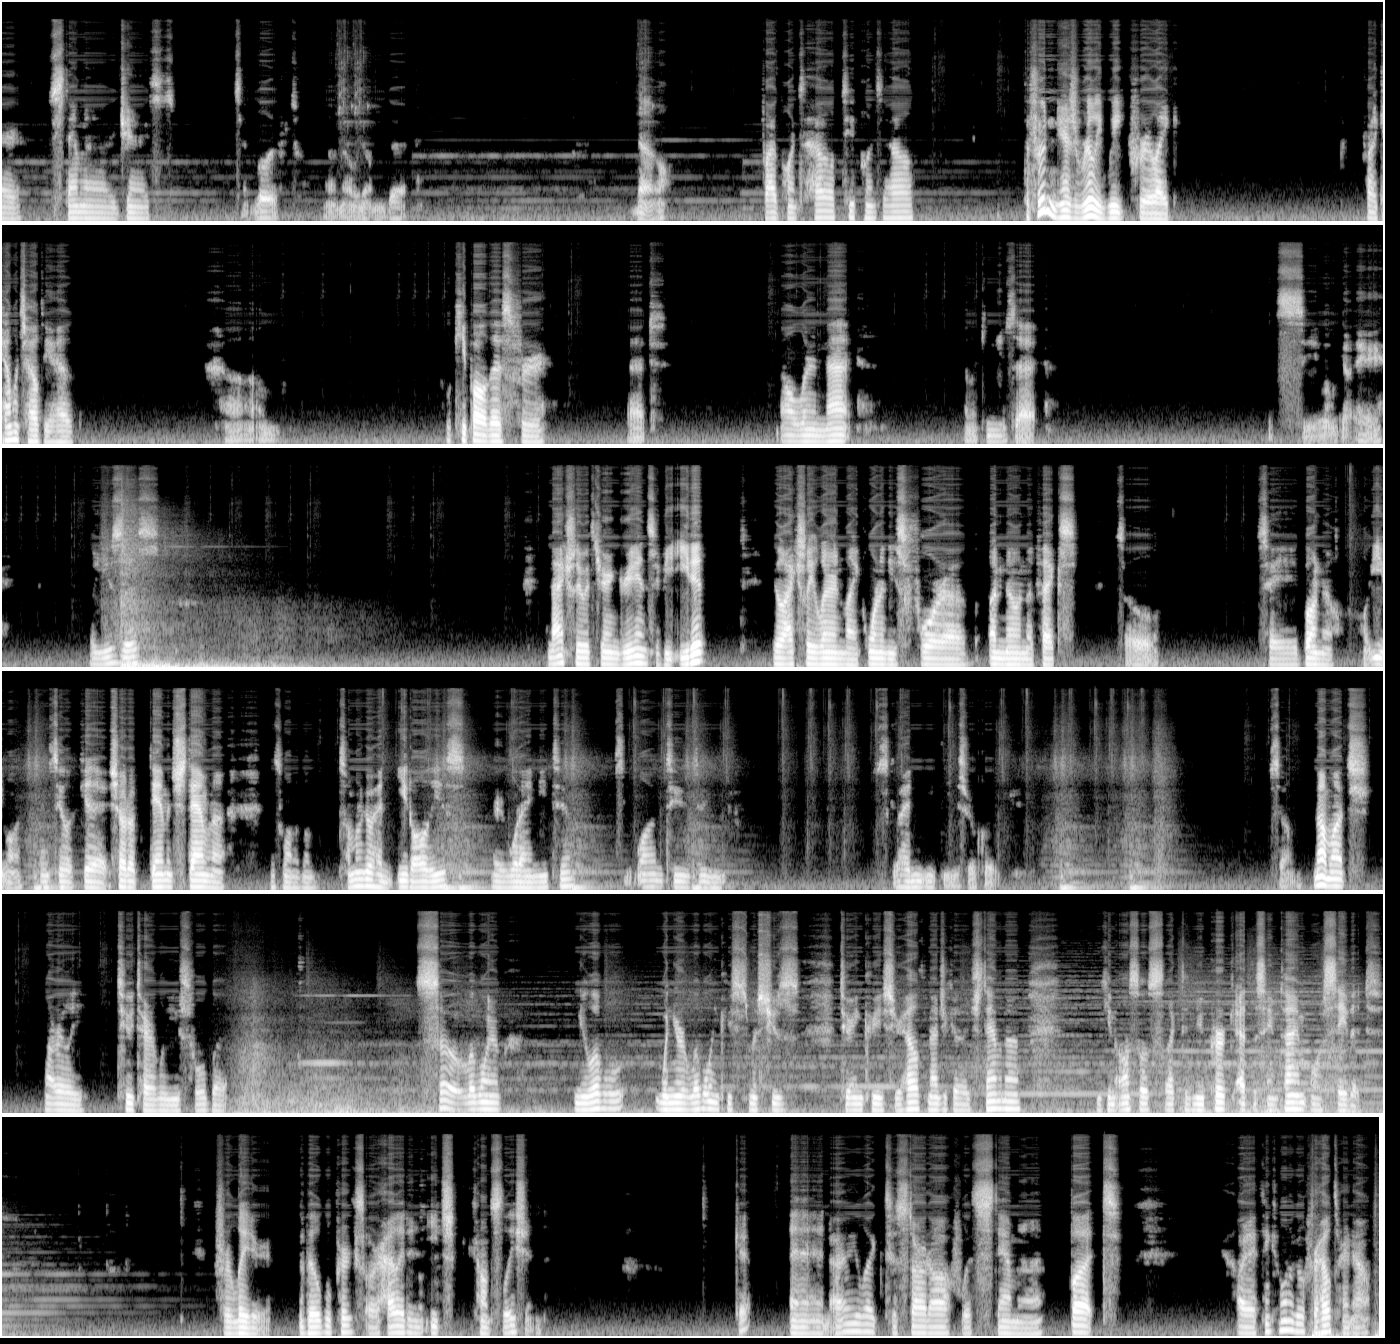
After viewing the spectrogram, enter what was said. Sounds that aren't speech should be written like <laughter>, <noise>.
Or stamina regenerates. Lift. Oh no, we don't need that. No. Five points of health, two points of health. The food in here is really weak for like... Like how much health do you have? Um, we'll keep all this for that. I'll learn that. And we can use that. Let's see what we got here. We'll use this. And actually with your ingredients, if you eat it, you'll actually learn like one of these four uh, unknown effects. So, say bone. We'll eat one. And see, look, it showed up damage stamina is one of them. So I'm gonna go ahead and eat all these, or what I need to. Let's see, one, two, three. Just go ahead and eat these real quick. So, not much. Not really too terribly useful, but... So, leveling up... When level... When your level increases, you must choose to increase your health, magicka, or stamina. You can also select a new perk at the same time, or save it. For later, available perks are highlighted in each constellation. Okay, and I like to start off with stamina, but I think I want to go for health right now.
